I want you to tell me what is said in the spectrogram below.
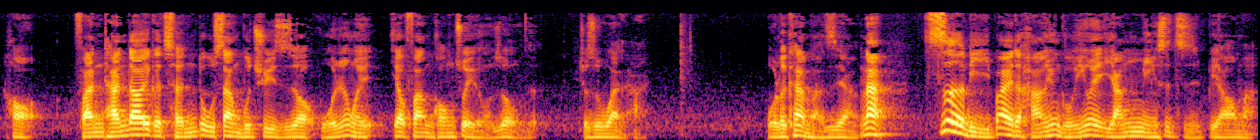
好反弹到一个程度上不去之后，我认为要放空最有肉的就是万海，我的看法是这样。那这礼拜的航运股，因为阳明是指标嘛，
